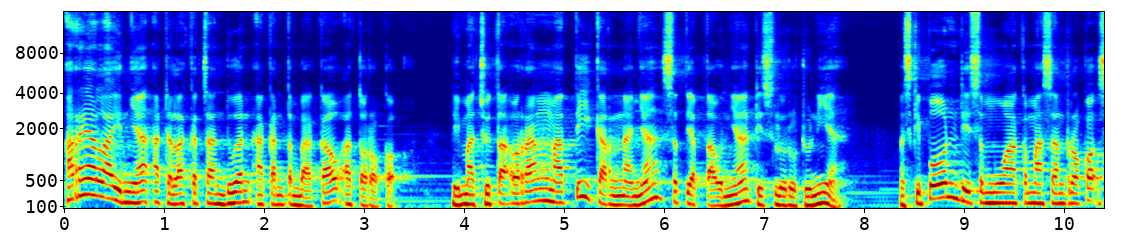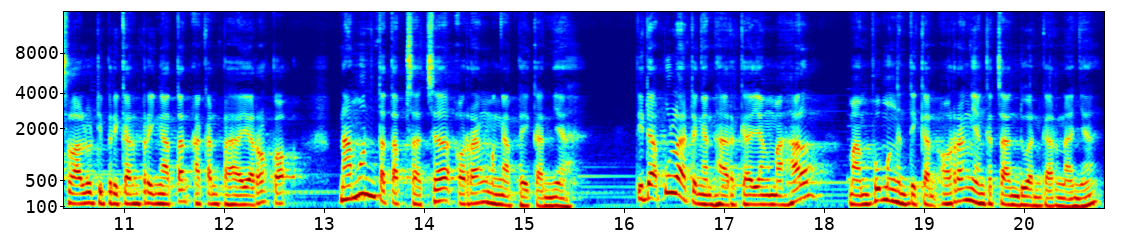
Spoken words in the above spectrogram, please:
Area lainnya adalah kecanduan akan tembakau atau rokok. 5 juta orang mati karenanya setiap tahunnya di seluruh dunia. Meskipun di semua kemasan rokok selalu diberikan peringatan akan bahaya rokok, namun tetap saja orang mengabaikannya. Tidak pula dengan harga yang mahal mampu menghentikan orang yang kecanduan karenanya,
